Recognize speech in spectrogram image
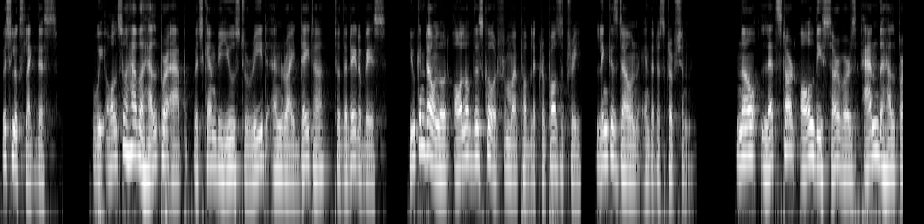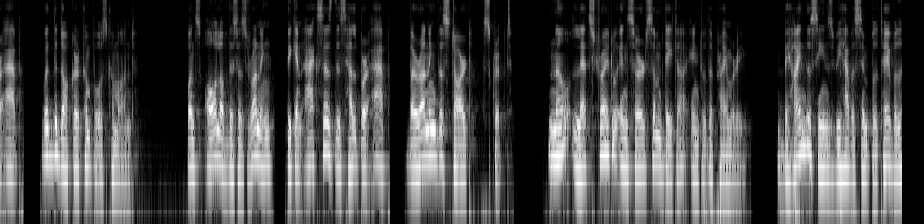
which looks like this. We also have a helper app which can be used to read and write data to the database. You can download all of this code from my public repository. Link is down in the description. Now let's start all these servers and the helper app with the docker compose command. Once all of this is running, we can access this helper app by running the start script. Now let's try to insert some data into the primary. Behind the scenes, we have a simple table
